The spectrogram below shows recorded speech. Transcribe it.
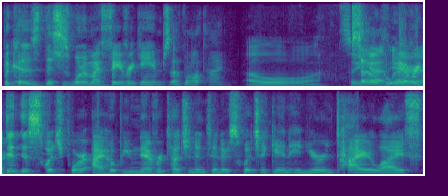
because this is one of my favorite games of all time. oh, so, So, whoever your- did this Switch port, I hope you never touch a Nintendo Switch again in your entire life.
